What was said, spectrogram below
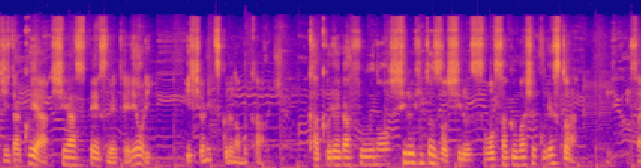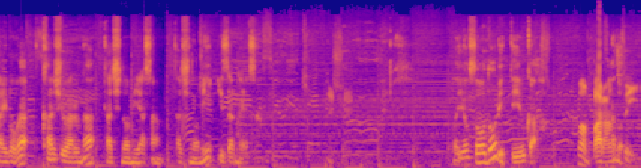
自宅やシェアスペースで手料理。一緒に作るのもか。隠れ家風の知る人ぞ知る創作和食レストラン。最後がカジュアルな立ち飲み屋さん。立ち飲み居酒屋さんまあ予想通りっていうかまあ、バランスいい。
